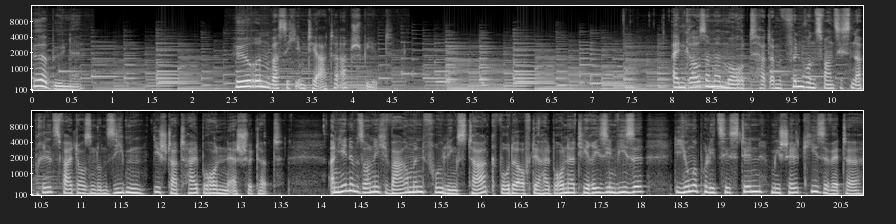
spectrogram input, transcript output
Hörbühne. Hören, was sich im Theater abspielt. Ein grausamer Mord hat am 25. April 2007 die Stadt Heilbronn erschüttert. An jenem sonnig warmen Frühlingstag wurde auf der Heilbronner Theresienwiese die junge Polizistin Michelle Kiesewetter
